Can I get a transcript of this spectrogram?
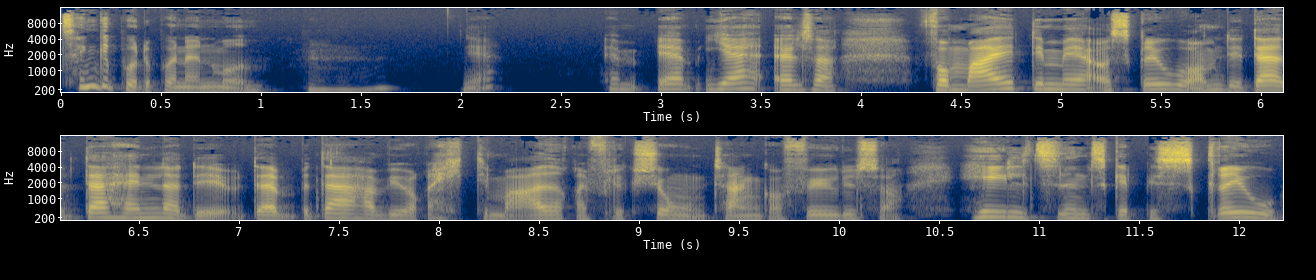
tænke på det på en anden måde. Mm-hmm. Øhm, ja. Ja, altså for mig, det med at skrive om det, der, der handler det, der, der har vi jo rigtig meget refleksion, tanker og følelser. Hele tiden skal beskrive,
